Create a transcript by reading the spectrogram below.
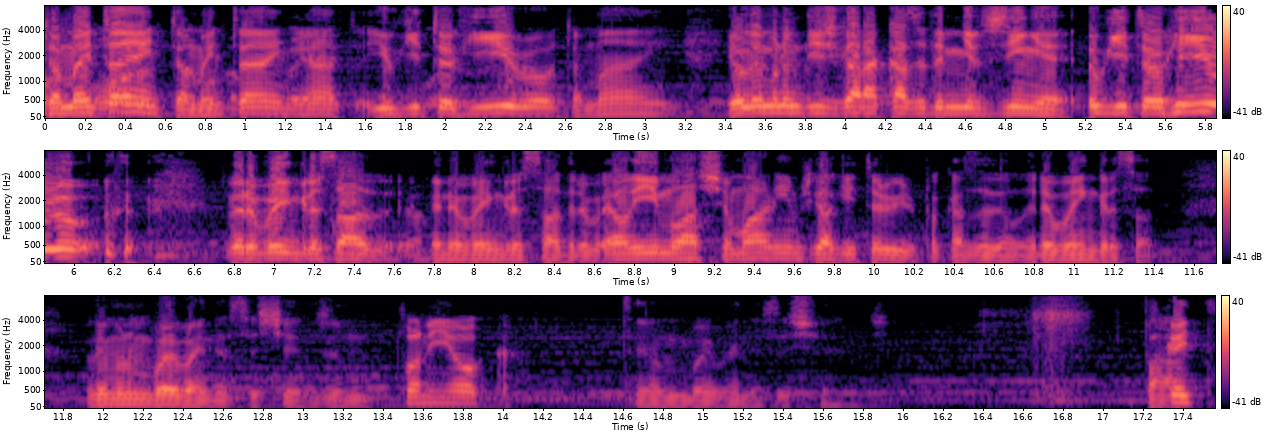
Também War, tem, também tem, WWE. já. e o Guitar Hero também. Eu lembro-me de ir jogar à casa da minha vizinha, o Guitar Hero, era bem engraçado, era bem engraçado. Era... Ela ia-me lá chamar e íamos jogar Guitar Hero para a casa dela, era bem engraçado. Lembro-me bem bem dessas cenas, Tony Hawk. lembro-me bem bem dessas cenas. Pá, Skate,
